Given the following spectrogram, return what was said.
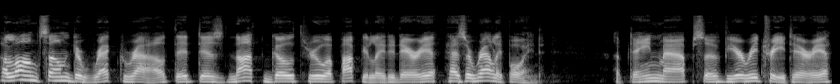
along some direct route that does not go through a populated area as a rally point. Obtain maps of your retreat area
